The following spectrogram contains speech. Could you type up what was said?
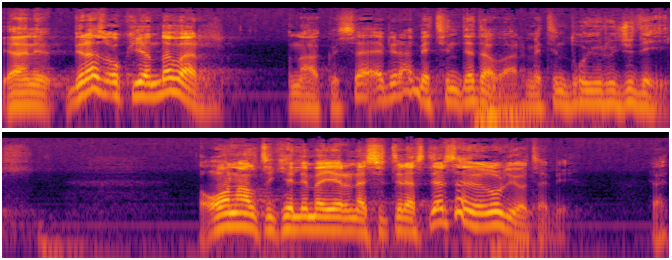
Yani biraz okuyanda var nakıse, e biraz metinde de var. Metin doyurucu değil. 16 kelime yerine stres dersen öyle oluyor tabii. Yani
